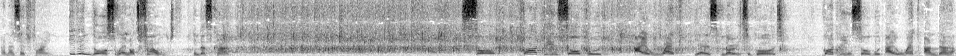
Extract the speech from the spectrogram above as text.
And I said, fine. Even those were not found in the scan. So, God being so good, I work, yes, glory to God. God being so good, I work under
